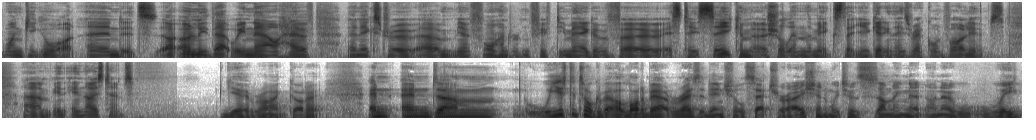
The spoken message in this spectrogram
one gigawatt. And it's uh, only that we now have an extra, um, you know, 450 meg of uh, STC commercial in the mix that you're getting these record volumes um, in, in those terms. Yeah, right. Got it. And and um, we used to talk about a lot about residential saturation, which was something that I know we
